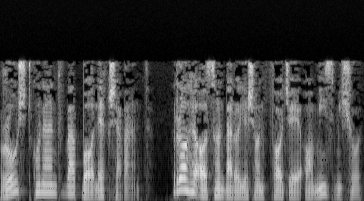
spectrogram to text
رشد کنند و بالغ شوند. راه آسان برایشان فاجعه آمیز می‌شد.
